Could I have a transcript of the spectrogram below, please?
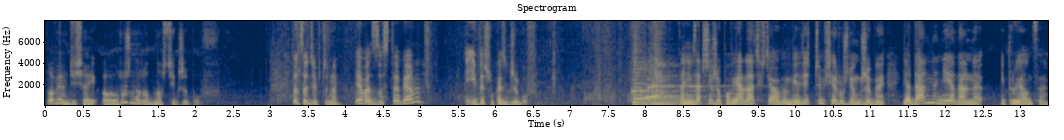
Powiem dzisiaj o różnorodności grzybów. To co dziewczyny, ja was zostawiam i idę szukać grzybów. Zanim zaczniesz opowiadać, chciałabym wiedzieć, czym się różnią grzyby jadalne, niejadalne i trujące.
